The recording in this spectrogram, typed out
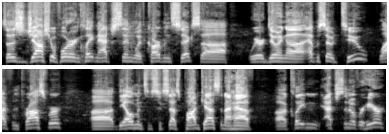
So this is Joshua Porter and Clayton Atchinson with Carbon Six. Uh, we're doing uh, episode two live from Prosper, uh, the Elements of Success podcast, and I have uh, Clayton Atchinson over here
